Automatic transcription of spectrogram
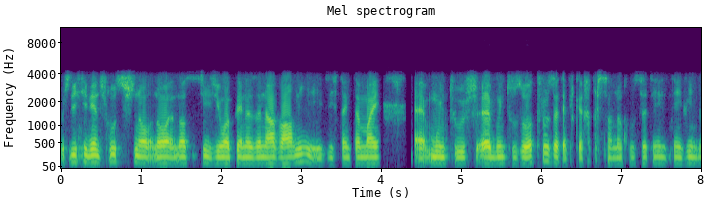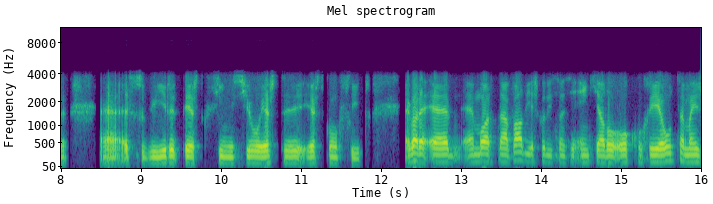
os dissidentes russos não, não, não se cingiam apenas a Navalny, existem também uh, muitos, uh, muitos outros, até porque a repressão na Rússia tem, tem vindo uh, a subir desde que se iniciou este, este conflito. Agora, a, a morte de Navalny e as condições em que ela ocorreu também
